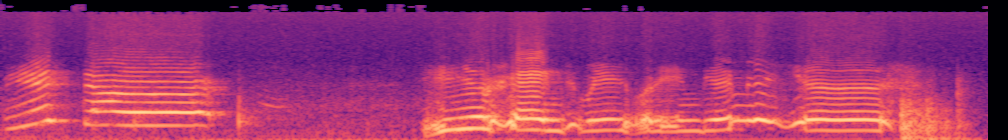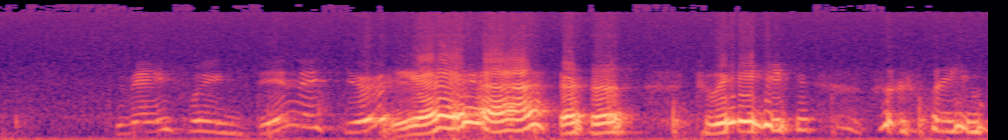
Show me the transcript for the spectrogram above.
Wie is daar? Hier zijn twee vriendinnetjes. Twee vriendinnetjes. Ja, twee vriend,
